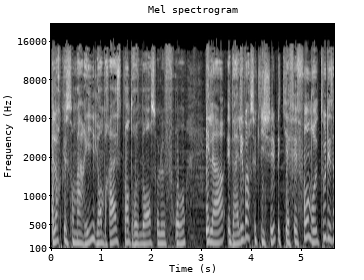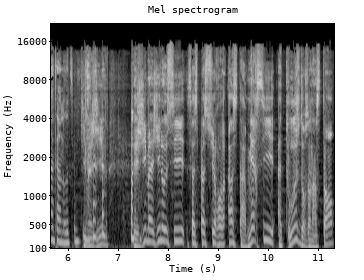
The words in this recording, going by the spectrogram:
alors que son mari l'embrasse tendrement sur le front. Et là, eh ben, allez voir ce cliché qui a fait fondre tous les internautes. T'imagines J'imagine aussi, ça se passe sur Insta. Merci à tous. Dans un instant,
